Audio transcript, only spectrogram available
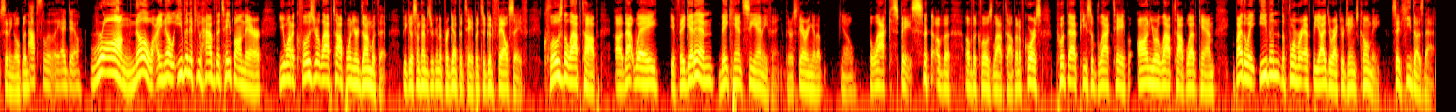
sitting open? Absolutely, I do. Wrong. No, I know. Even if you have the tape on there, you want to close your laptop when you're done with it because sometimes you're going to forget the tape. It's a good fail safe. Close the laptop. Uh, that way, if they get in, they can't see anything. They're staring at a you know black space of the of the closed laptop. And of course, put that piece of black tape on your laptop webcam. By the way, even the former FBI director James Comey said he does that.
